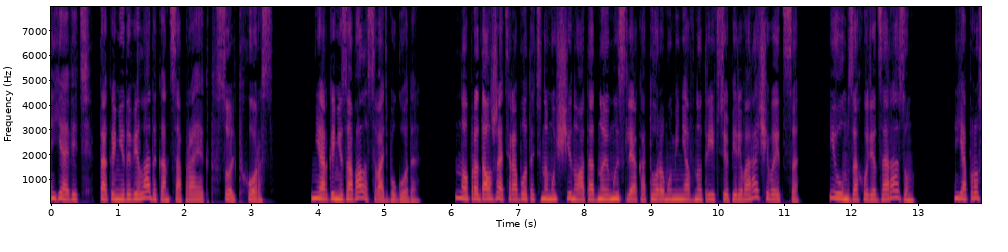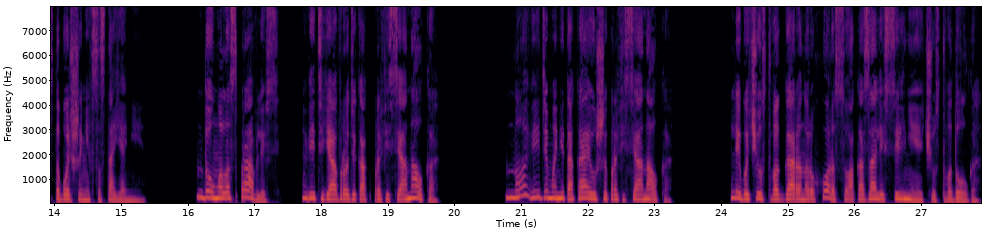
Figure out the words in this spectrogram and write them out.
Я ведь так и не довела до конца проект «Сольт Хорос». Не организовала свадьбу года. Но продолжать работать на мужчину от одной мысли, о котором у меня внутри все переворачивается, и ум заходит за разум, я просто больше не в состоянии. Думала, справлюсь, ведь я вроде как профессионалка. Но, видимо, не такая уж и профессионалка. Либо чувства к Гаронору Хоросу оказались сильнее чувства долга.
